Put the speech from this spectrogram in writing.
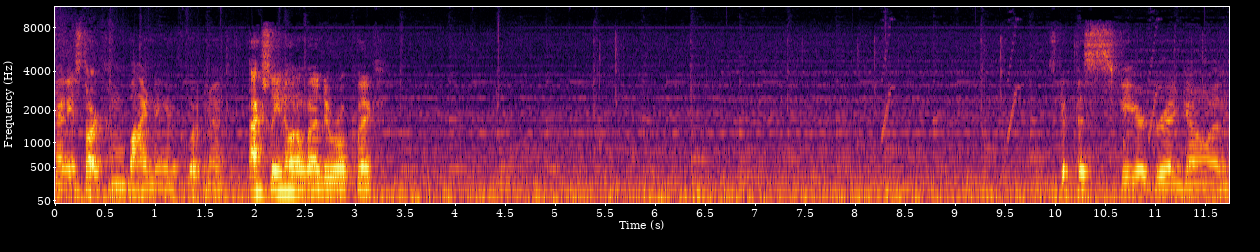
Yeah, I need to start combining equipment. Actually, you know what I'm gonna do real quick? Let's get this sphere grid going.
